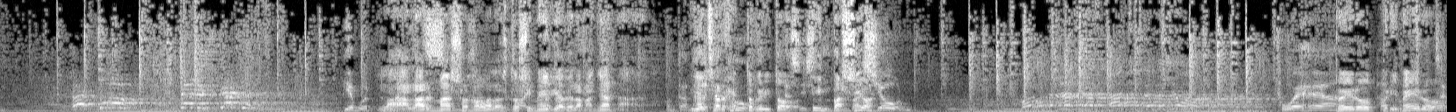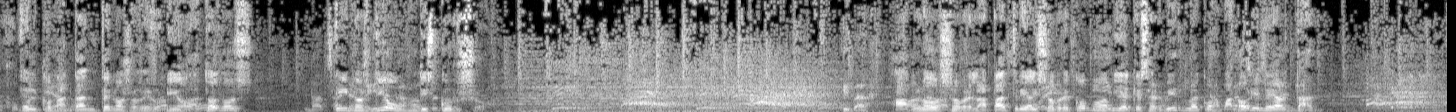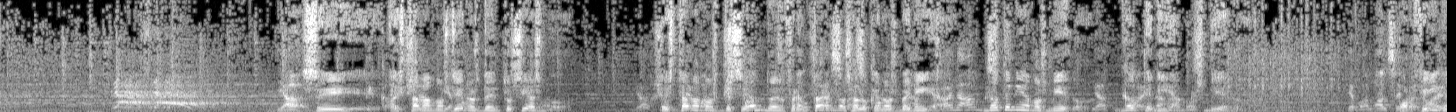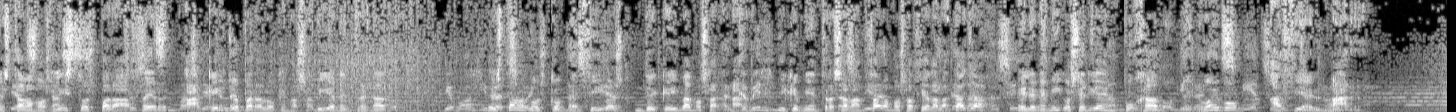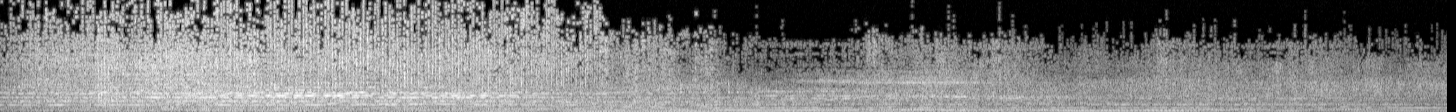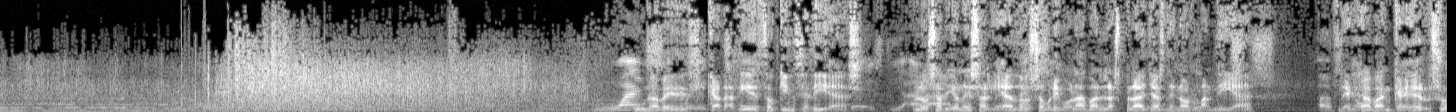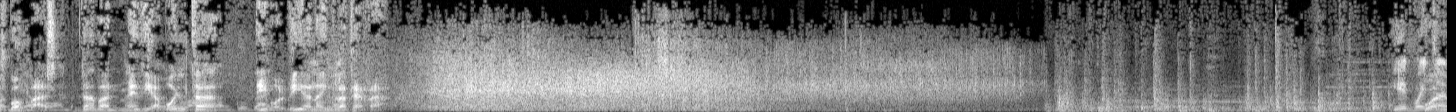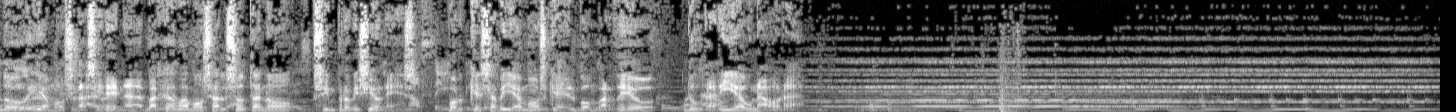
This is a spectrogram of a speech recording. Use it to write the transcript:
La alarma sonó a las dos y media de la mañana y el sargento gritó, ¡Invasión! Pero primero el comandante nos reunió a todos y nos dio un discurso. Habló sobre la patria y sobre cómo había que servirla con valor y lealtad. Sí, estábamos llenos de entusiasmo. Estábamos deseando enfrentarnos a lo que nos venía. No teníamos miedo, no teníamos miedo. Por fin estábamos listos para hacer aquello para lo que nos habían entrenado. Estábamos convencidos de que íbamos a ganar y que mientras avanzábamos hacia la batalla, el enemigo sería empujado de nuevo hacia el mar. Una vez cada 10 o 15 días, los aviones aliados sobrevolaban las playas de Normandía. Dejaban caer sus bombas, daban media vuelta y volvían a Inglaterra. Cuando oíamos la sirena, bajábamos al sótano sin provisiones, porque sabíamos que el bombardeo duraría una hora.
